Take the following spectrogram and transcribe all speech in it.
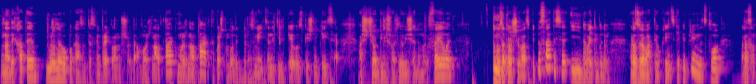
надихати, можливо, показувати своїм прикладом, що да, можна отак, можна отак. Також там будуть, розуміється, не тільки успішні кейси, а що більш важливіше, я думаю, фейли. Тому запрошую вас підписатися і давайте будемо розвивати українське підприємництво разом.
